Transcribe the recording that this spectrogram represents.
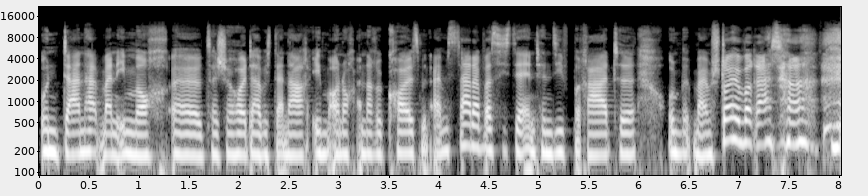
und dann hat man eben noch, äh, zum Beispiel heute habe ich danach eben auch noch andere Calls mit einem Startup, was ich sehr intensiv berate und mit meinem Steuerberater.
